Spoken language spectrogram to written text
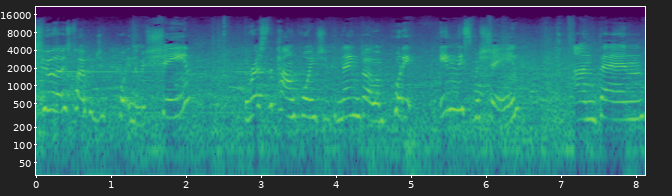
Two of those tokens you can put in the machine. The rest of the pound coins you can then go and put it in this machine and then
